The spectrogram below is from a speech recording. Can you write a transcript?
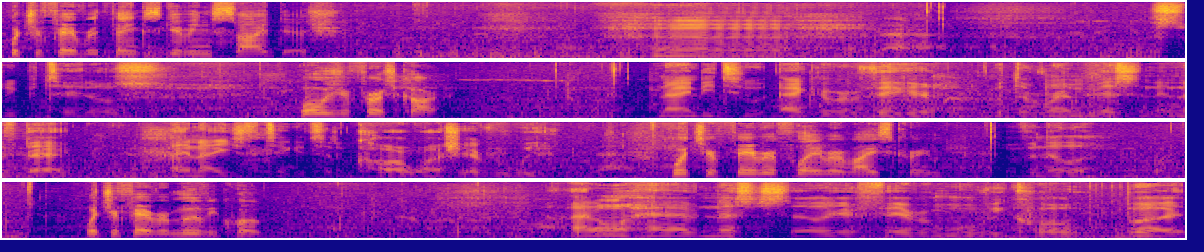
What's your favorite Thanksgiving side dish? Hmm. Sweet potatoes. What was your first car? 92 Acura Vigor with the rim missing in the back. And I used to take it to the car wash every week. What's your favorite flavor of ice cream? Vanilla. What's your favorite movie quote? I don't have necessarily a favorite movie quote, but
